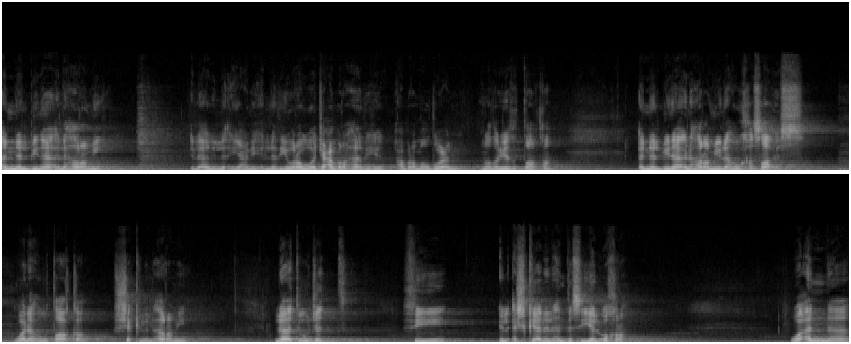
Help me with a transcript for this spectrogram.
أن البناء الهرمي الآن يعني الذي يروج عبر هذه عبر موضوع نظرية الطاقة أن البناء الهرمي له خصائص وله طاقة الشكل الهرمي لا توجد في الأشكال الهندسية الأخرى. وأن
